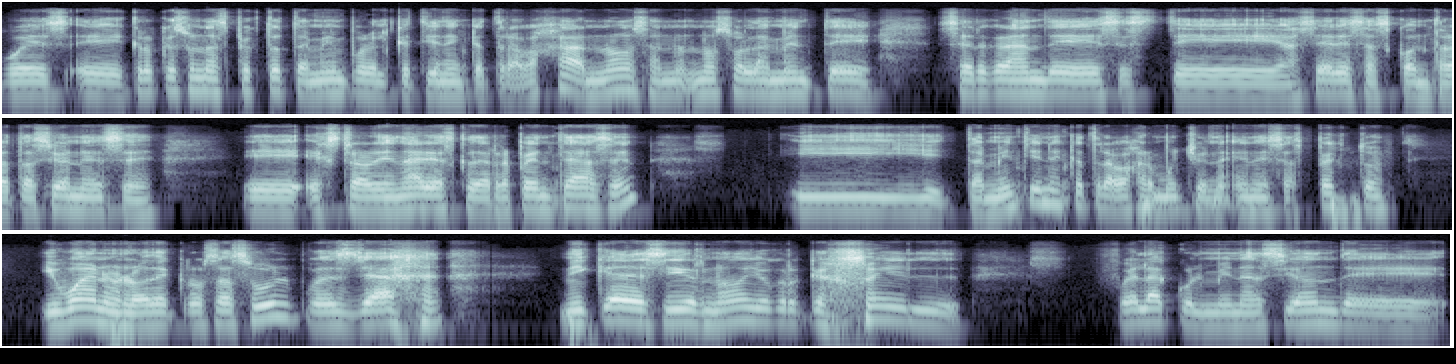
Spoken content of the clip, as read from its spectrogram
pues eh, creo que es un aspecto también por el que tienen que trabajar, ¿no? O sea, no, solamente ser grande es este, hacer esas contrataciones eh, eh, extraordinarias que de repente hacen, y también tienen que trabajar mucho en, ese aspecto. Y bueno, lo de Cruz Azul, pues ya ni qué decir, ¿no? Yo creo que fue, fue la culminación de,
